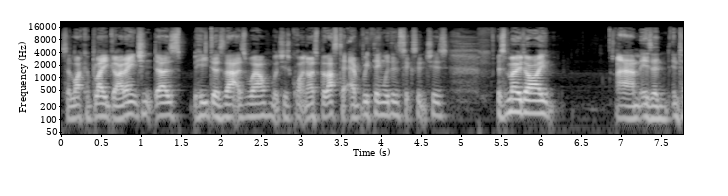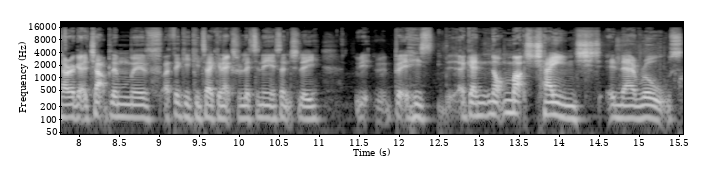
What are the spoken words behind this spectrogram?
So like a Blade Guard Ancient does, he does that as well, which is quite nice, but that's to everything within six inches. Asmodai um, is an interrogator chaplain with, I think he can take an extra litany essentially, but he's, again, not much changed in their rules.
